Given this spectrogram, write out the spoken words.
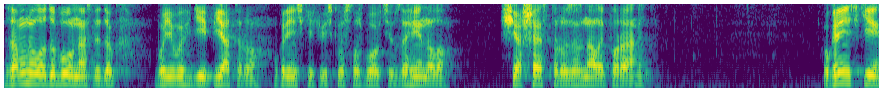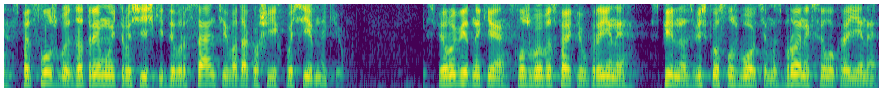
За минулу добу внаслідок бойових дій п'ятеро українських військовослужбовців загинуло, ще шестеро зазнали поранень. Українські спецслужби затримують російських диверсантів, а також їх посібників. Співробітники Служби безпеки України спільно з військовослужбовцями Збройних сил України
